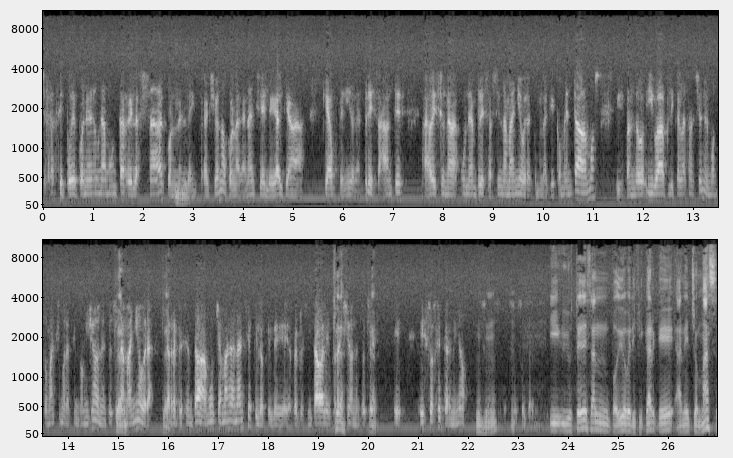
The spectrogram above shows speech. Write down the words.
ya se puede poner una multa relacionada con la infracción o con la ganancia ilegal que ha, que ha obtenido la empresa. Antes, a veces una, una empresa hacía una maniobra como la que comentábamos y cuando iba a aplicar la sanción el monto máximo era 5 millones, entonces la maniobra le representaba mucha más ganancia que lo que le representaba la infracción. Entonces, eh, eso se terminó. ¿Y, ustedes han podido verificar que han hecho más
